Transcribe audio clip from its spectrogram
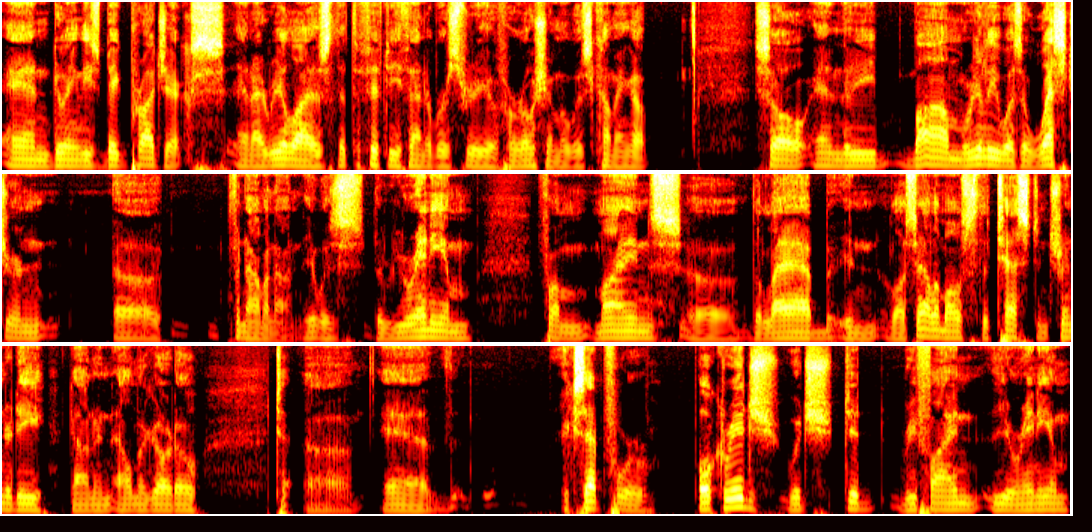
and doing these big projects. And I realized that the 50th anniversary of Hiroshima was coming up. So, and the bomb really was a Western uh, phenomenon. It was the uranium from mines, uh, the lab in Los Alamos, the test in Trinity down in Alamogordo, uh, except for Oak Ridge, which did refine the uranium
